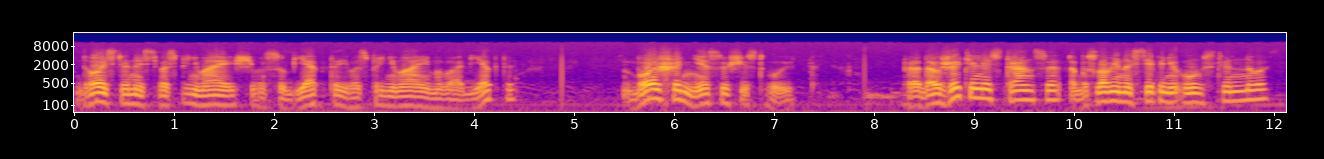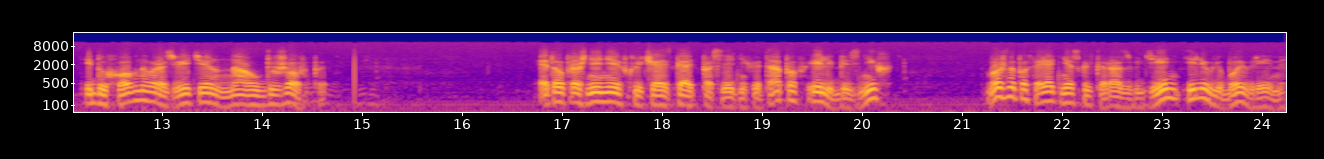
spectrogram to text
двойственность воспринимающего субъекта и воспринимаемого объекта больше не существует. Продолжительность транса обусловлена степенью умственного и духовного развития Наулджорпы. Это упражнение включает пять последних этапов, или без них можно повторять несколько раз в день или в любое время,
